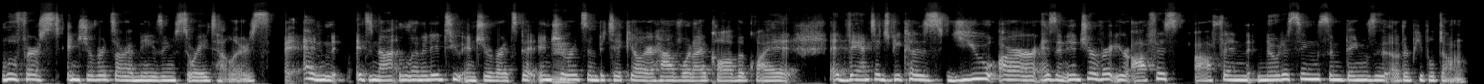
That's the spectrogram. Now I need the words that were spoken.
Well, first, introverts are amazing storytellers. And it's not limited to introverts, but introverts mm. in particular have what I call the quiet advantage because you are, as an introvert, you're office, often noticing some things that other people don't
